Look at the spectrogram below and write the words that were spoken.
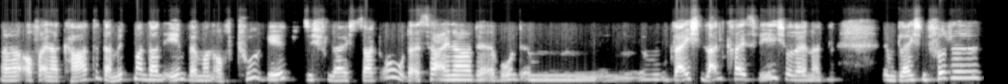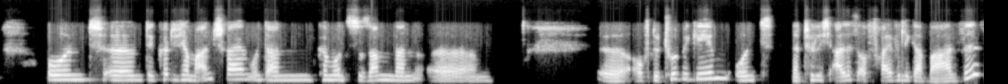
äh, auf einer Karte, damit man dann eben, wenn man auf Tour geht, sich vielleicht sagt, oh, da ist ja einer, der wohnt im, im gleichen Landkreis wie ich oder der, im gleichen Viertel und äh, den könnte ich ja mal anschreiben und dann können wir uns zusammen dann ähm, äh, auf eine Tour begeben und natürlich alles auf freiwilliger Basis.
